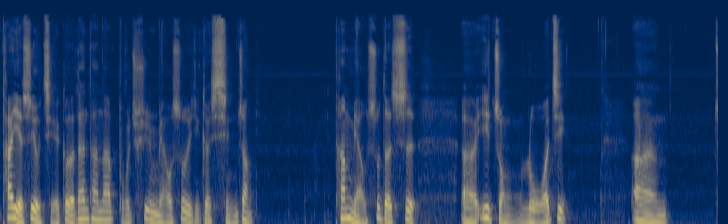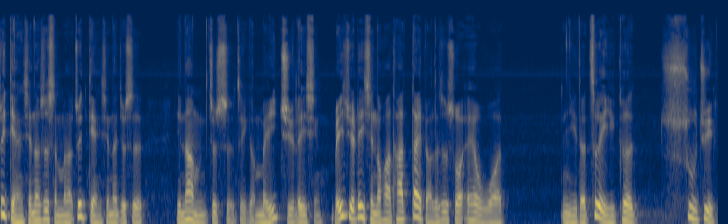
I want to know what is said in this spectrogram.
它也是有结构的，但它呢不去描述一个形状，它描述的是呃一种逻辑。嗯，最典型的是什么呢？最典型的就是。enum 就是这个枚举类型，枚举类型的话，它代表的是说，哎，我你的这一个数据，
